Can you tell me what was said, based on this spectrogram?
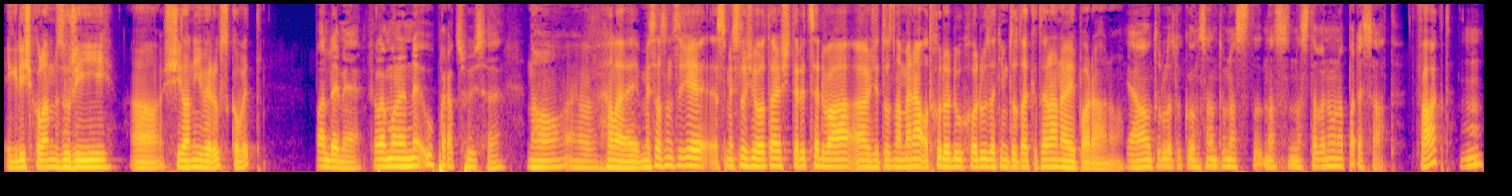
i když kolem zuří uh, šílený virus COVID. Pandemie. Filemone, neupracuj se. No, hele, myslel jsem si, že smysl života je 42 a že to znamená odchod do důchodu, zatím to tak teda nevypadá, no. Já mám tuhle tu konstantu nastavenou na 50. Fakt? Hm?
